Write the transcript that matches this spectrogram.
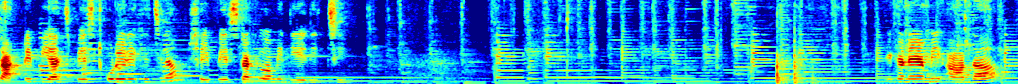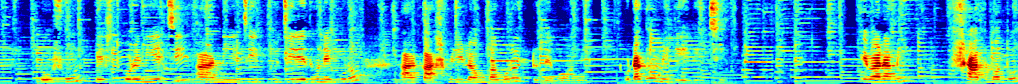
চারটে পেঁয়াজ পেস্ট করে রেখেছিলাম, সেই পেস্টটাকেও আমি দিয়ে দিচ্ছি। এখানে আমি আদা, রসুন পেস্ট করে নিয়েছি, আর নিয়েছি একটু জিরে ধনে গুঁড়ো, আর কাশ্মীরি লঙ্কা গুঁড়ো একটু দেবো আমি। ওটাকেও আমি দিয়ে দিচ্ছি। এবার আমি স্বাদ মতন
